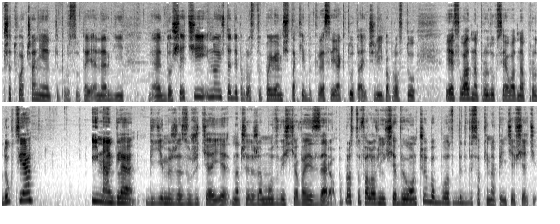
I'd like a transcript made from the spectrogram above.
przetłaczanie po prostu tej energii E, do sieci, no i wtedy po prostu pojawiają się takie wykresy jak tutaj, czyli po prostu jest ładna produkcja, ładna produkcja, i nagle widzimy, że zużycie, je, znaczy, że moc wyjściowa jest zero. Po prostu falownik się wyłączył, bo było zbyt wysokie napięcie w sieci.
